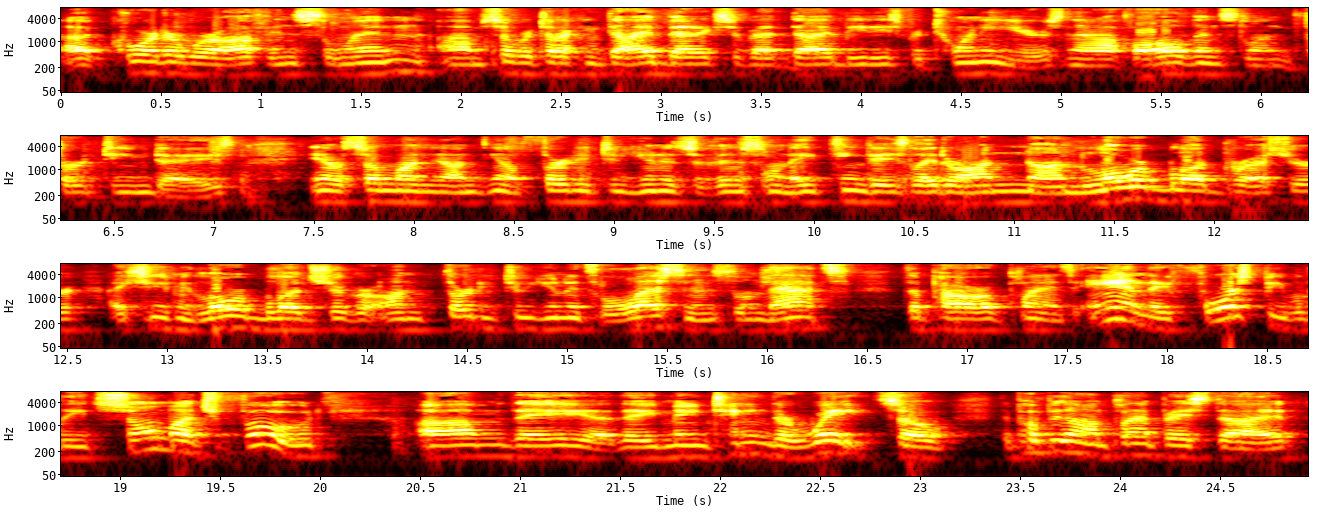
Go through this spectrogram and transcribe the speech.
a quarter were off insulin. Um, so we're talking diabetics who've had diabetes for 20 years and they're off all of insulin in 13 days. You know, someone on you know 32 units of insulin, 18 days later on none. Lower blood pressure, excuse me, lower blood sugar on 32 units less insulin. That's the power of plants. And they force people to eat so much food. Um, they uh, they maintain their weight. So they put people on plant based diet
